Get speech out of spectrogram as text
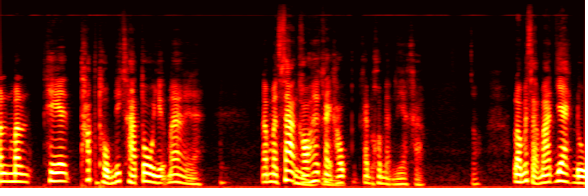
ันมันเททับถมที่คาโต้เยอะมากเลยนะแล้วมันสร้างเขาให้ใครเขาใครเป็นคนแบบเนี้ยครับเนอะเราไม่สามารถแยกดู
